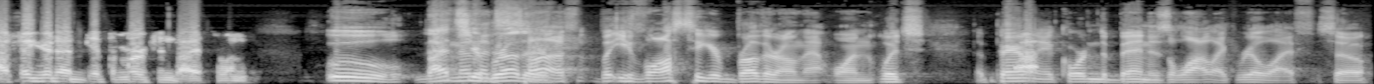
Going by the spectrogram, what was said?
I figured I'd get the merchandise one. Ooh, I That's know your brother. Tough, but you've lost to your brother on that one, which apparently, according to Ben, is a lot like real life. So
